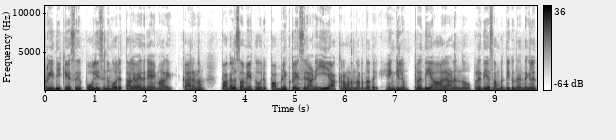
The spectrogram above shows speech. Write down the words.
പ്രീതി കേസ് പോലീസിനും ഒരു തലവേദനയായി മാറി. കാരണം പകൽ സമയത്ത് ഒരു പബ്ലിക് പ്ലേസിലാണ് ഈ ആക്രമണം നടന്നത്. എങ്കിലും പ്രതി ആരാണെന്നോ പ്രതിയെ സംബന്ധിക്കുന്ന എന്തെങ്കിലും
